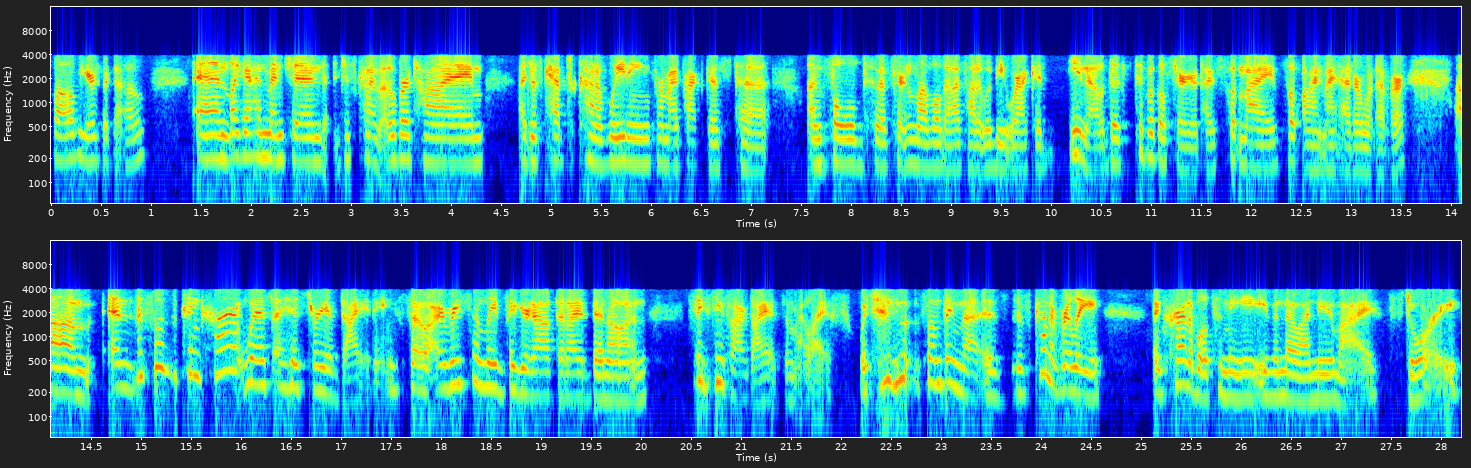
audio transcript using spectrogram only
12 years ago, and like I had mentioned, just kind of over time, I just kept kind of waiting for my practice to unfold to a certain level that I thought it would be where I could, you know, the typical stereotypes, put my foot behind my head or whatever. Um, and this was concurrent with a history of dieting. So I recently figured out that I had been on 65 diets in my life, which is something that is just kind of really incredible to me, even though I knew my story.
